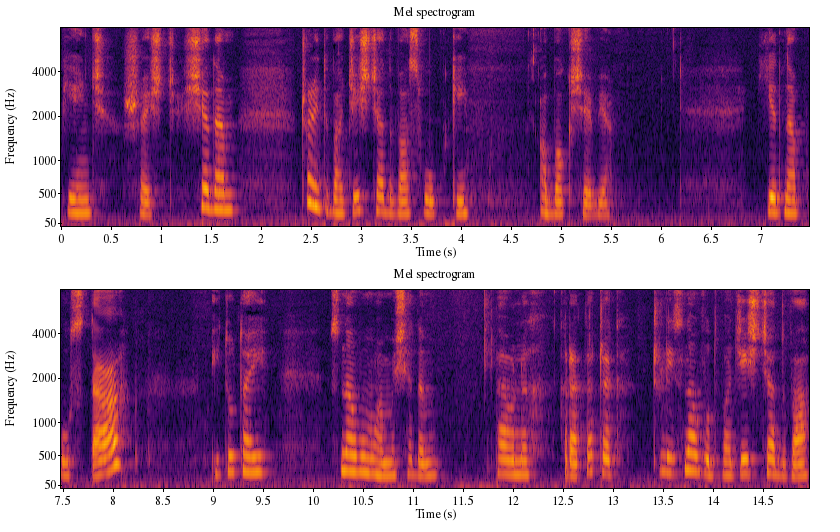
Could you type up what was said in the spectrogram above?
5, 6, 7, czyli 22 słupki obok siebie. Jedna pusta i tutaj znowu mamy 7 pełnych krateczek, czyli znowu 22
